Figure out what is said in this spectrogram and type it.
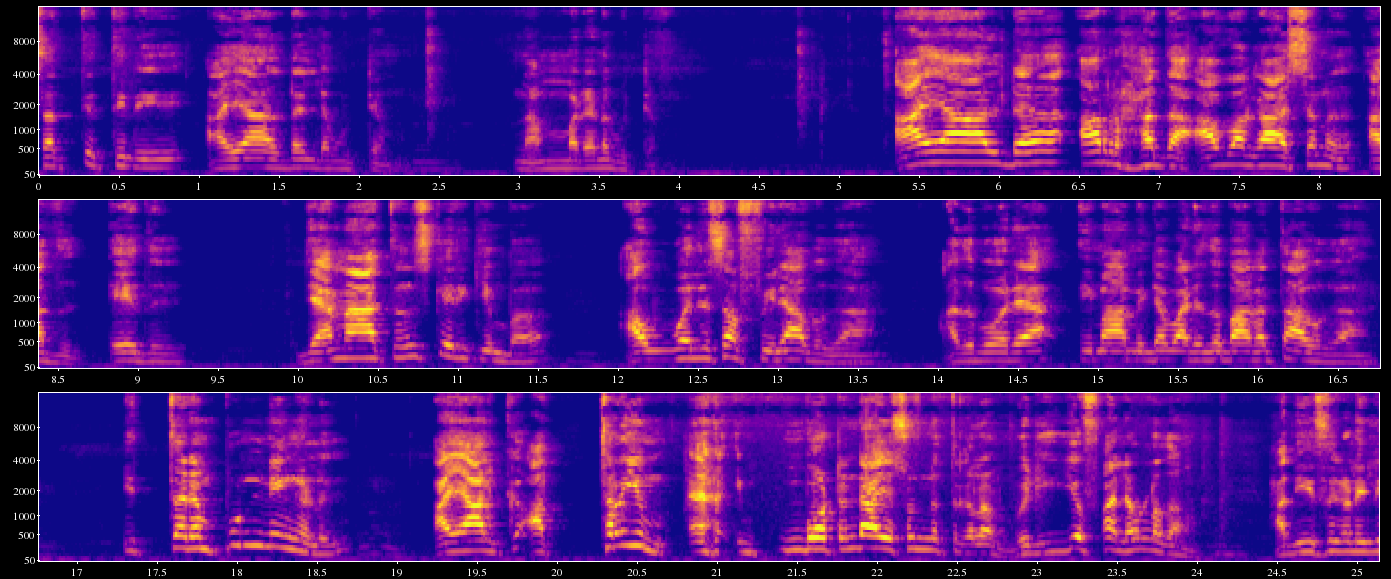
സത്യത്തിൽ അയാളുടെ അല്ല കുറ്റം. നമ്മുടെയാണ് കുറ്റം. അയാളുടെ അർഹത അവകാശമാണ് അത്. ഏത്? ജമാഅത്ത് നിസ്കരിക്കുമ്പോൾ അവൽ സഫിലാവുക അതുപോലെ ഇമാമിന്റെ വലതു ഭാഗത്താവുക ഇത്തരം പുണ്യങ്ങൾ അയാൾക്ക് അത്രയും ഇമ്പോർട്ടന്റ് ആയ സുന്നത്തുകളാണ്. വലിയ ഫലമുള്ളതാണ്. ഹദീസുകളിൽ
